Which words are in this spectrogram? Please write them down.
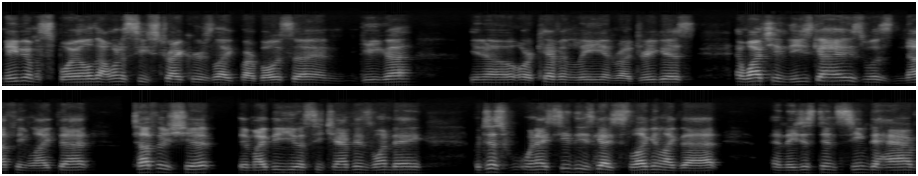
maybe I'm spoiled. I want to see strikers like Barbosa and Giga. you know, or Kevin Lee and Rodriguez. And watching these guys was nothing like that. Tough as shit. They might be UFC champions one day, but just when I see these guys slugging like that, and they just didn't seem to have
